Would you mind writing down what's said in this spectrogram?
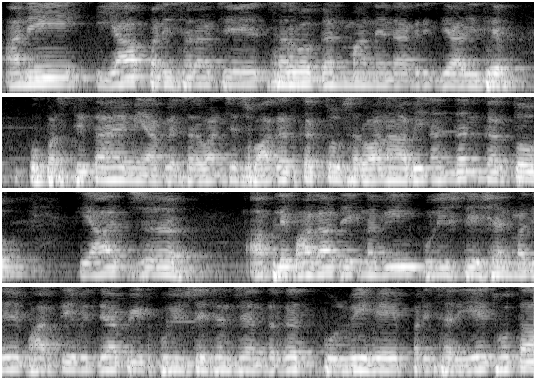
आणि या परिसराचे सर्व गणमान्य नागरिक जे आज इथे उपस्थित आहे मी आपल्या सर्वांचे स्वागत करतो सर्वांना अभिनंदन करतो. की आज आपले आपल्या भागात एक नवीन पोलीस स्टेशन म्हणजे भारतीय विद्यापीठ पोलीस स्टेशनचे अंतर्गत पूर्वी हे परिसर येत होता.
